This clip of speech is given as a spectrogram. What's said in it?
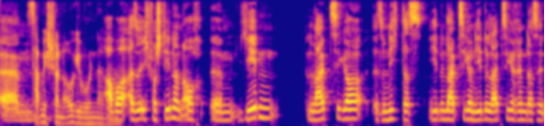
Ähm, das hat mich schon auch gewundert. Aber also ich verstehe dann auch ähm, jeden Leipziger, also nicht, dass jede Leipziger und jede Leipzigerin, dass sie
